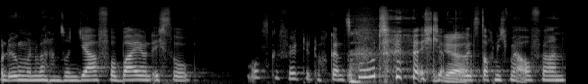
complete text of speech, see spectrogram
Und irgendwann war dann so ein Jahr vorbei und ich so, oh, es gefällt dir doch ganz gut. ich glaube, Ja. du willst doch nicht mehr aufhören.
